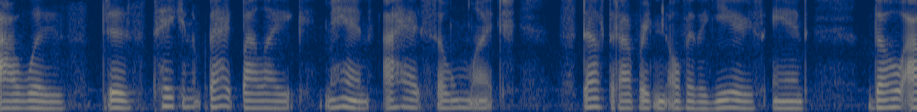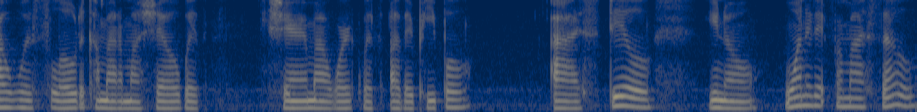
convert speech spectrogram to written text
I was just taken aback by, like, man, I had so much stuff that I've written over the years. And though I was slow to come out of my shell with sharing my work with other people, I still, you know, wanted it for myself.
